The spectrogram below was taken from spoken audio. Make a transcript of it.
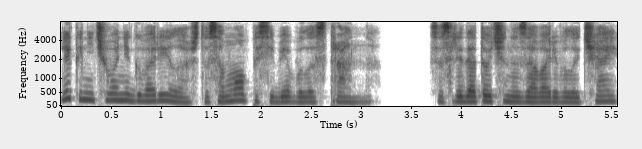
Лика ничего не говорила, что само по себе было странно. Сосредоточенно заваривала чай,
